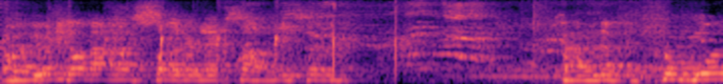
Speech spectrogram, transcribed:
Right, we only got that outside or left side, so fair enough. From what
